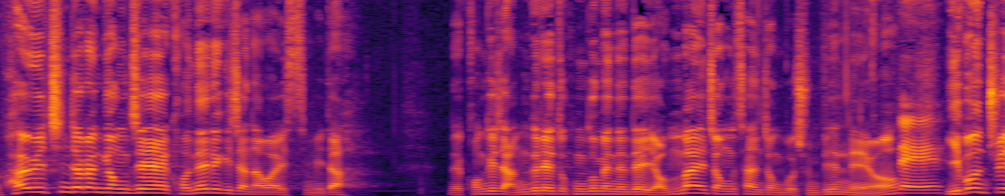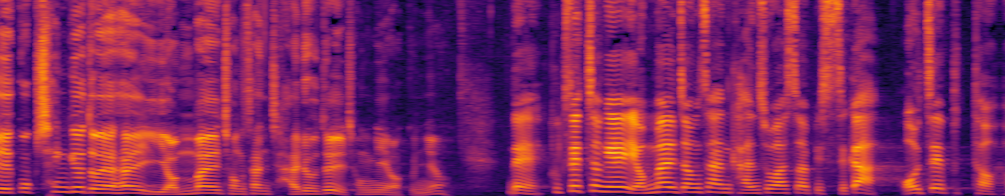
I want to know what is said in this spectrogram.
화요일 친절한 경제 권혜리 기자 나와 있습니다. 네, 권 기자 안 그래도 궁금했는데 연말 정산 정보 준비했네요. 네. 이번 주에 꼭 챙겨둬야 할이 연말 정산 자료들 정리해 왔군요. 네, 국세청의 연말정산 간소화 서비스가 어제부터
